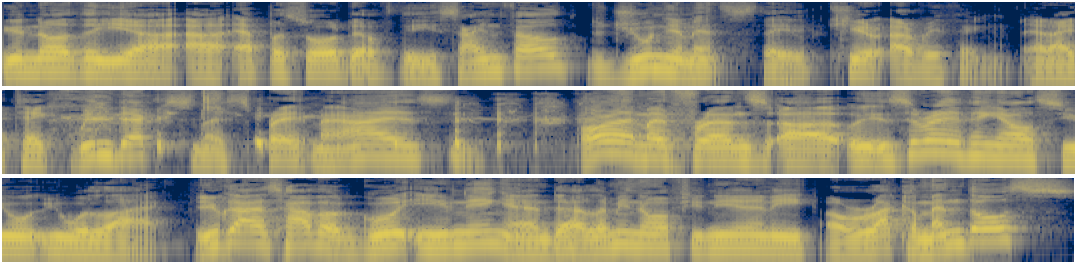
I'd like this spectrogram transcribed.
You know the uh, uh, episode of the Seinfeld? The Junior Mints. They cure everything. And I take Windex and I spray my eyes. All right, my friends. Uh, is there anything else you, you would like? You guys have a good evening and uh, let me know if you need any uh, recommendos.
